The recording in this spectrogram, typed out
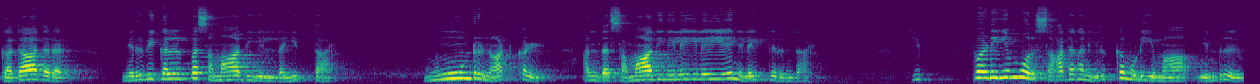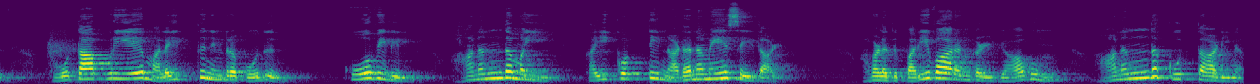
கதாதரர் நிர்விகல்ப சமாதியில் லயித்தார். மூன்று நாட்கள் அந்த சமாதி நிலையிலேயே நிலைத்திருந்தார். இப்படியும் ஒரு சாதகன் இருக்க முடியுமா என்று தோட்டாபுரியே மலைத்து நின்றபோது கோவிலில் ஆனந்தமயி கைகொட்டி நடனமே செய்தாள். அவளது பரிவாரங்கள் யாவும் ஆனந்த கூத்தாடின.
